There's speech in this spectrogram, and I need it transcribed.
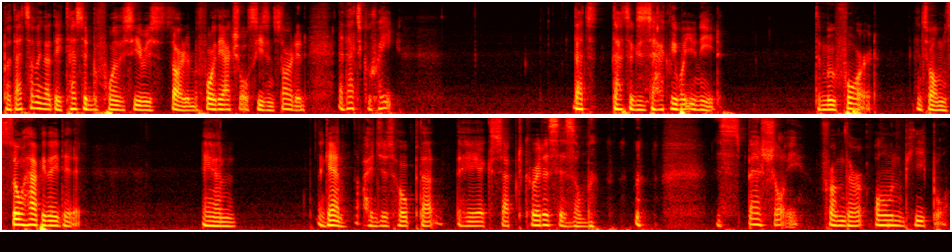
but that's something that they tested before the series started, before the actual season started. And that's great. That's that's exactly what you need to move forward. And so I'm so happy they did it. And again, I just hope that they accept criticism, especially from their own people,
